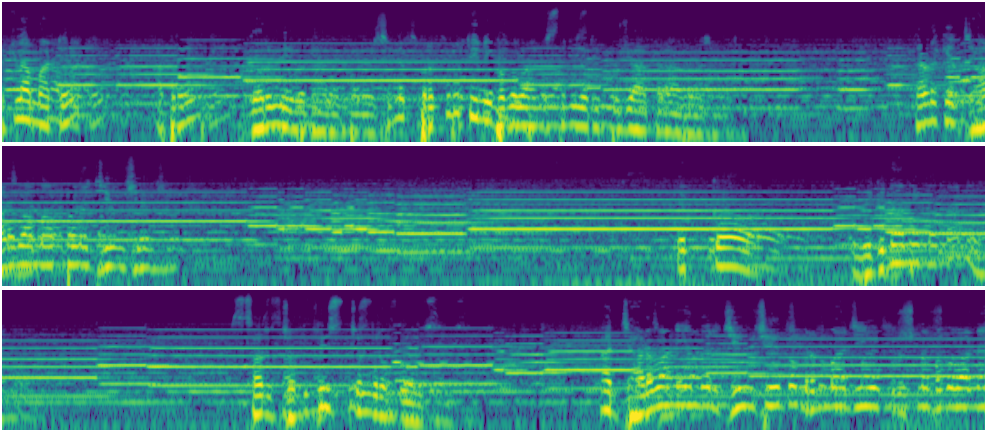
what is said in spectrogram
એટલા માટે આપણે ગરમી વધારે પડે છે એટલે પ્રકૃતિની ભગવાન શ્રી હરિ પૂજા કરાવે છે. કારણ કે ઝાડવામાં પણ જીવ છે. એક વૈજ્ઞાનિક હતા ને સર જગદીશ ચંદ્ર બોઝ. આ ઝાડવાની અંદર જીવ છે તો બ્રહ્માજીએ કૃષ્ણ ભગવાને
